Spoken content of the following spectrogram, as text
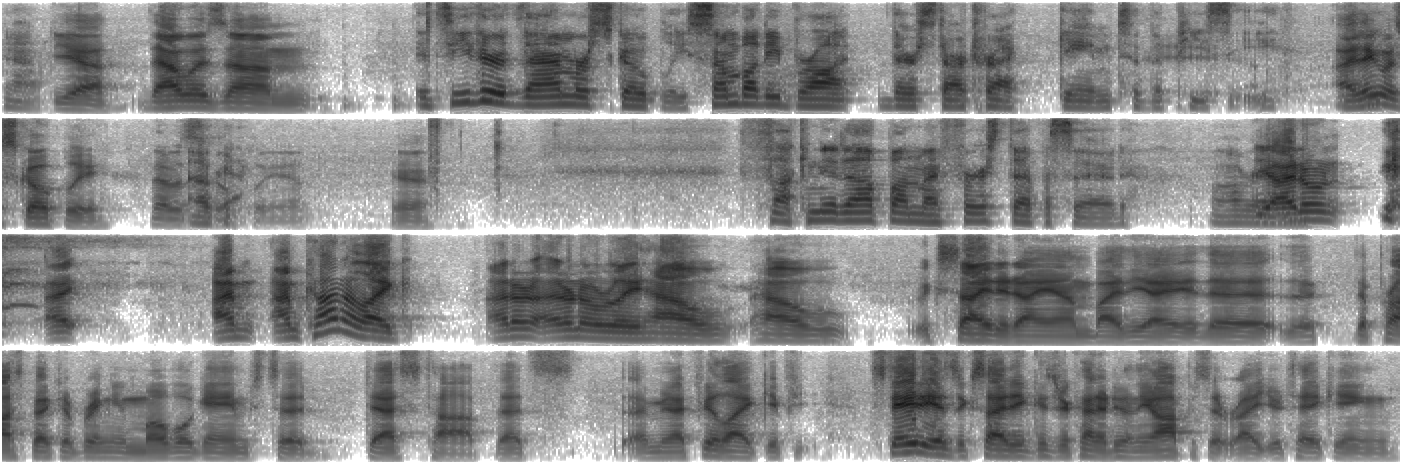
Yeah. yeah, that was um, It's either them or Scopely. Somebody brought their Star Trek game to the PC. I think it was Scopely. That was Okay. Scopely, yeah. Yeah, Fucking it up on my first episode. All right. yeah. I don't. I I'm I'm kind of like I don't I don't know really how how excited I am by the i- the the the prospect of bringing mobile games to desktop. That's I mean I feel like if you, Stadia is exciting because you're kind of doing the opposite, right? You're taking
